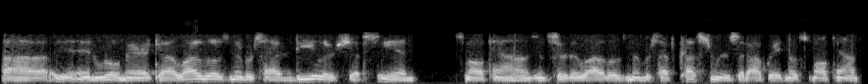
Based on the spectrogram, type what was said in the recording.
uh, in, in rural America. A lot of those members have dealerships in small towns, and certainly a lot of those members have customers that operate in those small towns.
